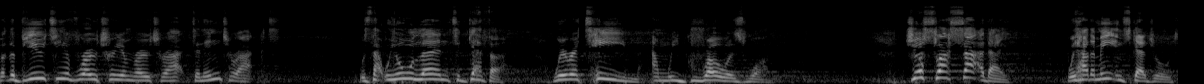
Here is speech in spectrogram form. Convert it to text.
But the beauty of Rotary and Rotaract and Interact was that we all learn together. We're a team and we grow as one. Just last Saturday, we had a meeting scheduled,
